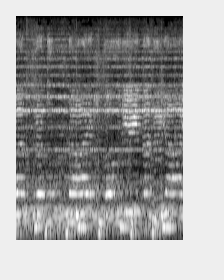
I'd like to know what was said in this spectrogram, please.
वक्रतुण्डाय गौरीतनयाय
